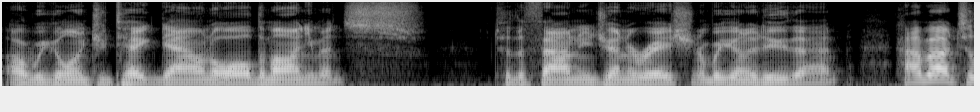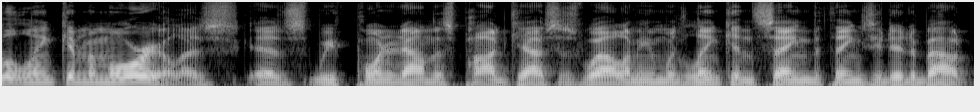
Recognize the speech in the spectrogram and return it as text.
Are we going to take down all the monuments to the founding generation? Are we going to do that? How about to the Lincoln Memorial, as as we've pointed out in this podcast as well? I mean, with Lincoln saying the things he did about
